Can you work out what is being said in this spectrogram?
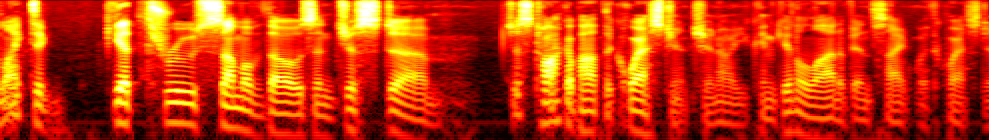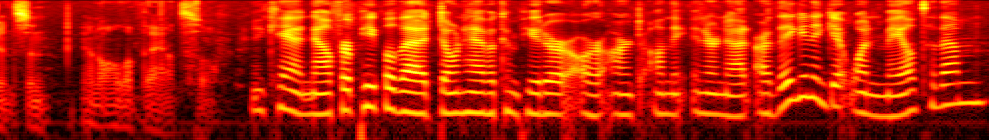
like to get through some of those and just um, just talk about the questions. You know, you can get a lot of insight with questions and, and all of that. So You can. Now, for people that don't have a computer or aren't on the internet, are they going to get one mailed to them?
